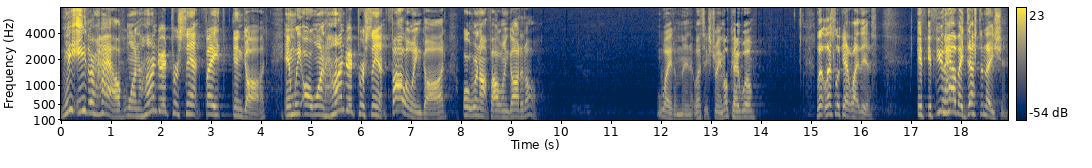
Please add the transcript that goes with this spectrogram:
we either have 100% faith in God and we are 100% following God, or we're not following God at all. Wait a minute, well, that's extreme. Okay, well, let, us look at it like this. If, if you have a destination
